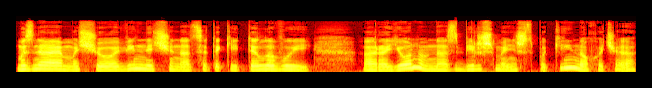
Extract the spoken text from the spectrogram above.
ми знаємо, що Вінниччина це такий тиловий район, у нас більш-менш спокійно, хоча.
